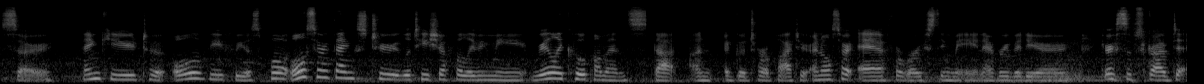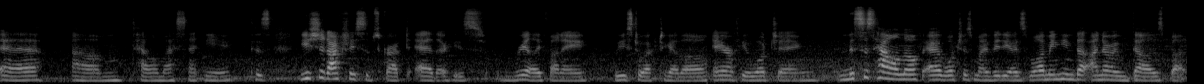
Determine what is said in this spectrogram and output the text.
So thank you to all of you for your support. Also thanks to Letitia for leaving me really cool comments that are good to reply to and also Air for roasting me in every video. Go subscribe to Air. Um, tell him I sent you because you should actually subscribe to Air though. He's really funny. We used to work together. Air, if you're watching, and this is how I'll know if Air watches my videos. Well, I mean, he I know he does, but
